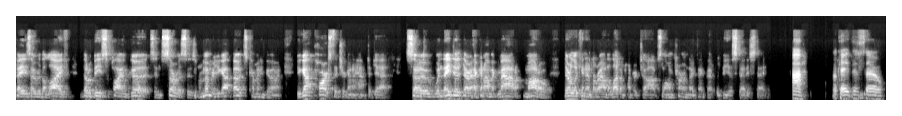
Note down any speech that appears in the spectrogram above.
phase over the life that'll be supplying goods and services. Remember, you got boats coming and going. You got parts that you're gonna have to get. So when they did their economic model, they're looking at around eleven hundred jobs. Long term, they think that would be a steady state. Ah, okay, so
